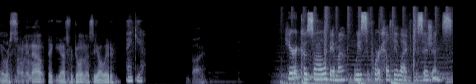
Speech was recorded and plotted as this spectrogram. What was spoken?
And we're signing out. Thank you guys for joining us. See y'all later. Thank you bye here at coastal alabama we support healthy life decisions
